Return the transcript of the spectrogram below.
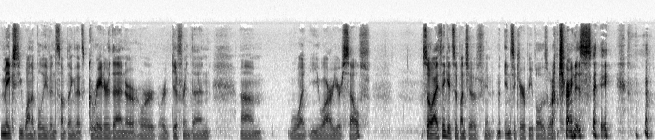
makes you want to believe in something that's greater than or or, or different than um, what you are yourself. So I think it's a bunch of you know, insecure people, is what I'm trying to say.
